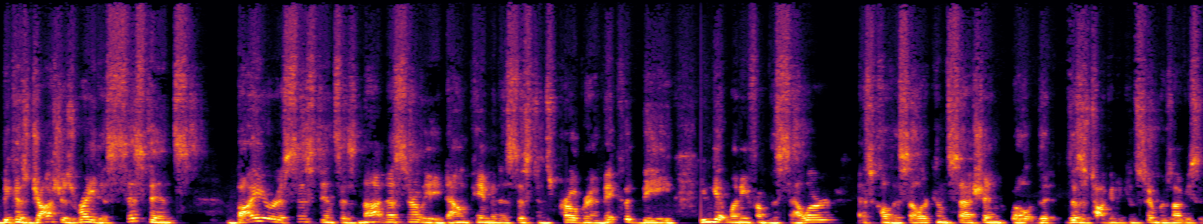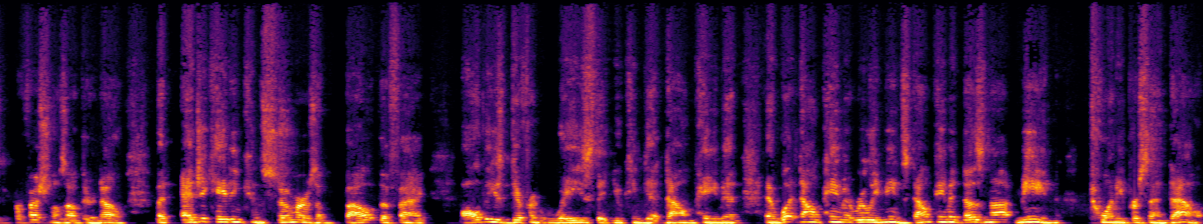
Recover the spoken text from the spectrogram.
Because Josh is right. Assistance buyer assistance is not necessarily a down payment assistance program. It could be you can get money from the seller. It's called a seller concession. Well, the, this is talking to consumers. Obviously, the professionals out there know, but educating consumers about the fact all these different ways that you can get down payment and what down payment really means. Down payment does not mean 20% down.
